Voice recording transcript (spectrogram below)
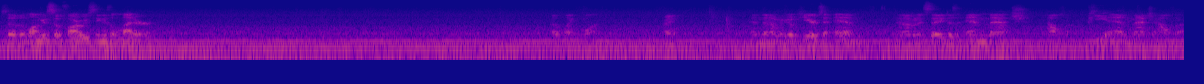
So the longest so far we've seen is a letter. Like one, right? And then I'm gonna go here to M, and I'm gonna say, does M match alpha? PM match alpha?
